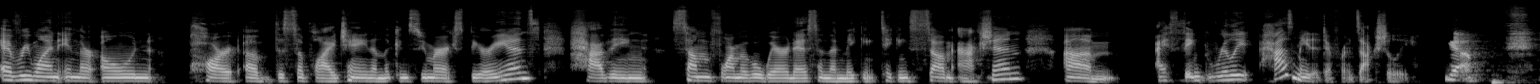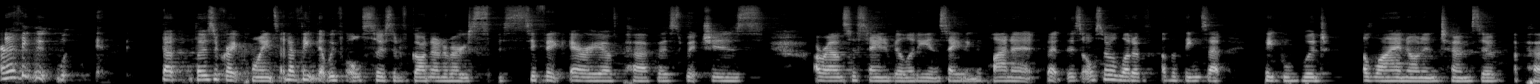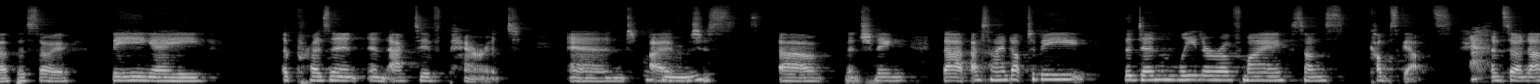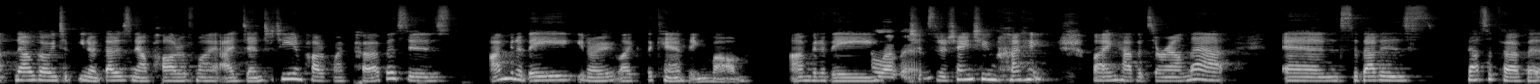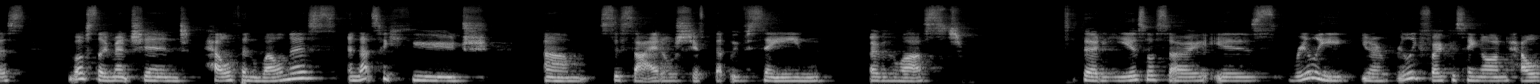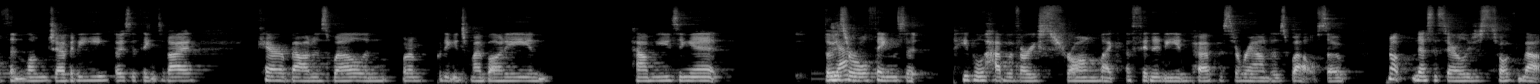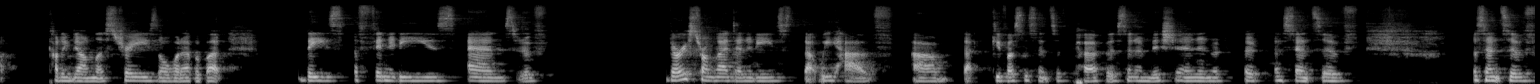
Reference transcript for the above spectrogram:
everyone in their own part of the supply chain and the consumer experience having some form of awareness and then making taking some action um, i think really has made a difference actually. Yeah. And i think that those are great points. And I think that we've also sort of gone down a very specific area of purpose, which is around sustainability and saving the planet. But there's also a lot of other things that people would align on in terms of a purpose. So being a a present and active parent. And mm-hmm. I was just uh, mentioning that I signed up to be the den leader of my son's Cub Scouts. And so now, now I'm going to, you know, that is now part of my identity and part of my purpose is I'm going to be, you know, like the camping mom. I'm going to be sort of changing my buying habits around that. And so that is, that's a purpose. You also mentioned health and wellness, and that's a huge um, societal shift that we've seen over the last 30 years or so is really, you know, really focusing on health and longevity. Those are things that I care about as well and what I'm putting into my body and how I'm using it. Those yeah. are all things that people have a very strong like affinity and purpose around as well. So not necessarily just talking about cutting down less trees or whatever, but these affinities and sort of very strong identities that we have um, that give us a sense of purpose and a mission and a, a, a sense of a sense of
